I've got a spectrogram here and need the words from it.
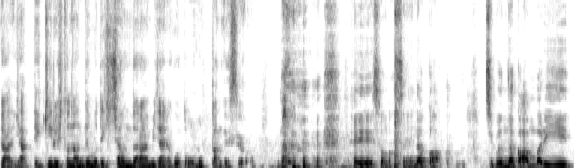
や、いや、できる人何でもできちゃうんだな、みたいなことを思ったんですよ。えー、そうなんですね。なんか、自分なんかあんまり、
